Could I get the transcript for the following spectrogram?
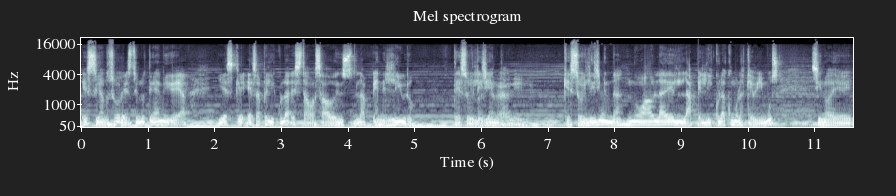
estudiando sobre esto y no tenía ni idea, y es que esa película está basada en, la- en el libro de Soy Leyenda que Soy Leyenda no habla de la película como la que vimos, sino de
